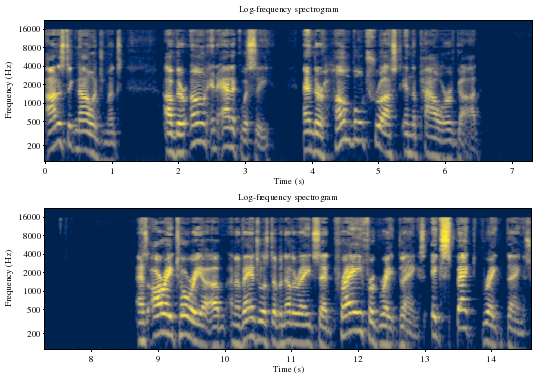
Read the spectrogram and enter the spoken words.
honest acknowledgement of their own inadequacy and their humble trust in the power of God. As R.A. Torrey, an evangelist of another age, said, pray for great things, expect great things,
